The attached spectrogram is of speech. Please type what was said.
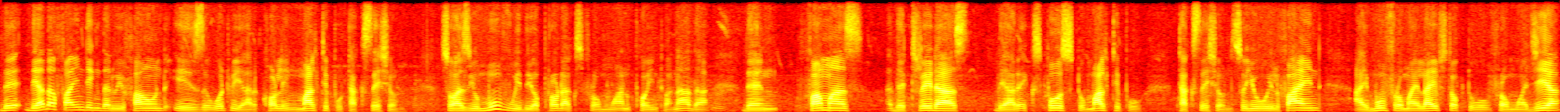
The, the other finding that we found is what we are calling multiple taxation. So as you move with your products from one point to another, then farmers, the traders, they are exposed to multiple taxation. So you will find I move from my livestock to from Wajir,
